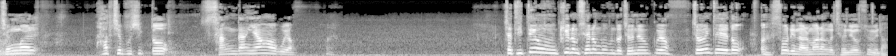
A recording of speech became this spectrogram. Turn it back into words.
정말 하체 부식도 상당히 양호하고요. 자 뒷대우 기름 새는 부분도 전혀 없고요. 조인트에도 어, 소리 날 만한 거 전혀 없습니다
